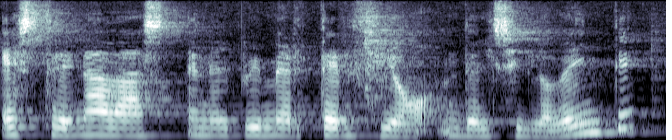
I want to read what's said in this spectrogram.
estrenadas en el primer tercio del siglo XX?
